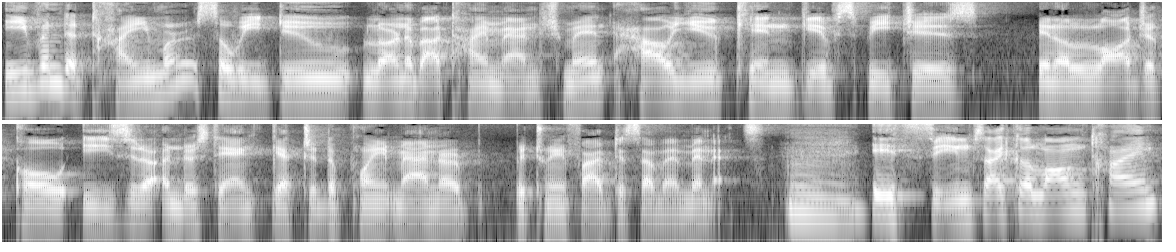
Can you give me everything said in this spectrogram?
even the timer. So we do learn about time management, how you can give speeches in a logical, easy to understand, get to the point manner between five to seven minutes. Hmm. It seems like a long time,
